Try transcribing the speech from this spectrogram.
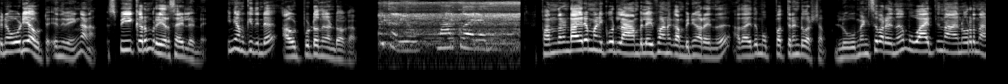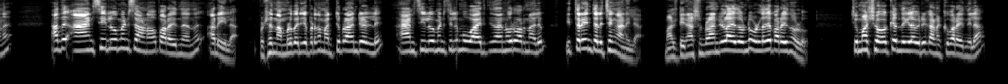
പിന്നെ ഓഡിയോ ഔട്ട് എന്നിവയും കാണാം. സ്പീക്കറും റിയർ സൈഡിലുണ്ട് ഇനി നമുക്ക് ഇതിന്റെ ഔട്ട്പുട്ട് ഒന്ന് കണ്ടു നോക്കാം. പന്ത്രണ്ടായിരം മണിക്കൂർ ലാമ്പ് ലൈഫാണ് കമ്പനി പറയുന്നത്. അതായത് മുപ്പത്തിരണ്ട് വർഷം. ലൂമെൻസ് പറയുന്നത് മൂവായിരത്തി നാനൂറ് എന്നാണ്. അത് ആൻസി ലൂമെൻസ് ആണോ പറയുന്നതെന്ന് അറിയില്ല. പക്ഷെ നമ്മൾ പരിചയപ്പെടുന്ന മറ്റു ബ്രാൻഡുകളിൽ ആൻസി ലൂമെൻസിൽ മൂവായിരത്തി നാനൂറ് പറഞ്ഞാലും ഇത്രയും തെളിച്ചം കാണില്ല. മൾട്ടിനാഷണൽ ബ്രാൻഡുകളായതുകൊണ്ട് ഉള്ളതേ പറയുന്നുള്ളൂ. ചുമ്മാ ഷോക്ക് എന്തെങ്കിലും അവർ കണക്ക് പറയുന്നില്ല.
